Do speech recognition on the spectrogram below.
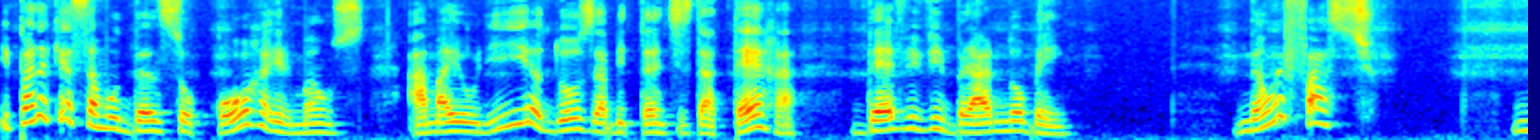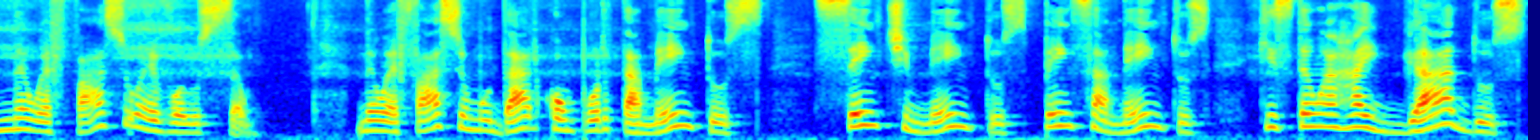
E para que essa mudança ocorra, irmãos, a maioria dos habitantes da Terra deve vibrar no bem. Não é fácil. Não é fácil a evolução. Não é fácil mudar comportamentos, sentimentos, pensamentos que estão arraigados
